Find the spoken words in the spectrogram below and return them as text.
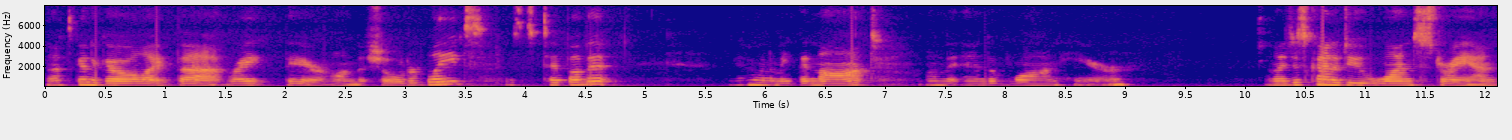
that's going to go like that right there on the shoulder blades, just the tip of it. I'm going to make a knot on the end of one here. And I just kind of do one strand.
